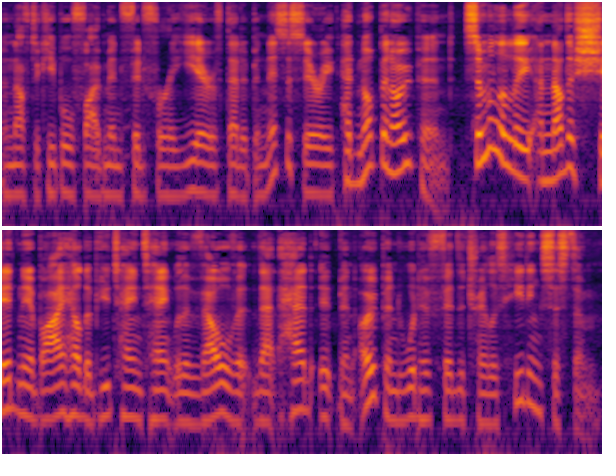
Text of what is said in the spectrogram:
enough to keep all five men fed for a year if that had been necessary, had not been opened. Similarly, another shed nearby held a butane tank with a valve that, had it been opened, would have fed the trailer's heating system.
